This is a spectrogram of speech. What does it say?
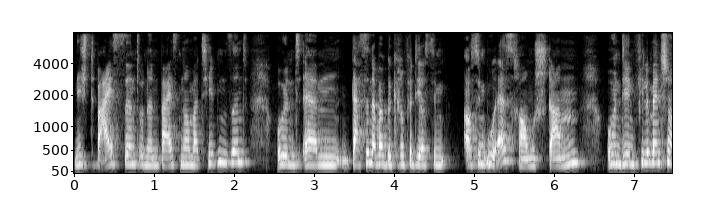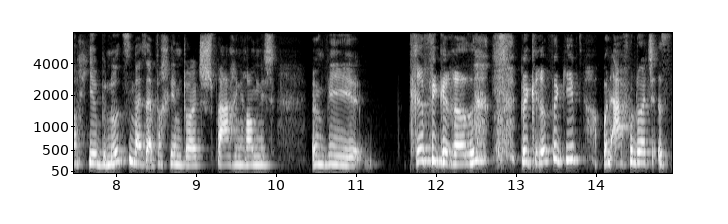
nicht weiß sind und in weißen Normativen sind. Und ähm, das sind aber Begriffe, die aus dem, aus dem US-Raum stammen und den viele Menschen auch hier benutzen, weil es einfach hier im deutschsprachigen Raum nicht irgendwie griffigere Begriffe gibt. Und Afrodeutsch ist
